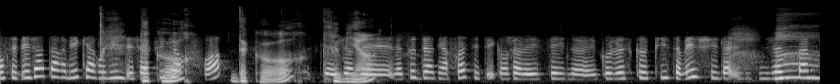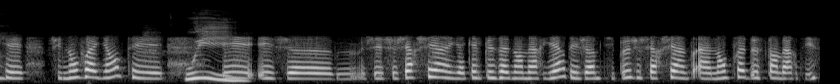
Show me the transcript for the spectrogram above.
On s'est déjà parlé, Caroline, déjà plusieurs D'accord. fois. D'accord, très bien. La toute dernière fois, c'était quand j'avais fait une coloscopie. Vous savez, je suis la- une jeune Ah. femme qui est, je suis non voyante et Oui. et, et je, je, je cherchais un- il y a quelques années en arrière déjà un petit peu, je cherchais un, un emploi de standardiste.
